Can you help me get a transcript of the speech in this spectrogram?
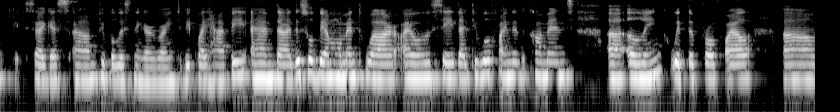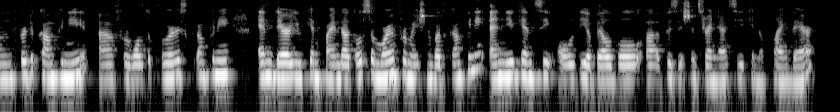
Okay, so I guess um, people listening are going to be quite happy. And uh, this will be a moment where I will say that you will find in the comments uh, a link with the profile um, for the company, uh, for Wolters Kluwer's company. And there you can find out also more information about the company and you can see all the available uh, positions right now, so you can apply there.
